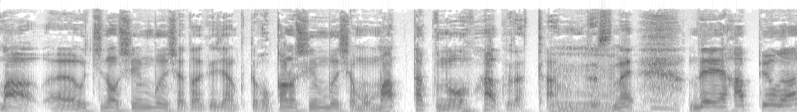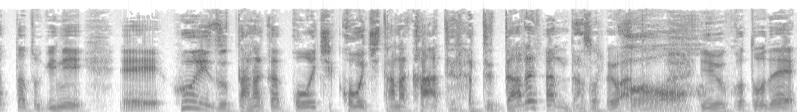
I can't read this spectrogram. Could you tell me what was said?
まあ、うちの新聞社だけじゃなくて、他の新聞社も全くノーマークだったんですね。で、発表があった時に、えー、フーイズ田中浩一、浩一田中ってなって、誰なんだそれは、ということで、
